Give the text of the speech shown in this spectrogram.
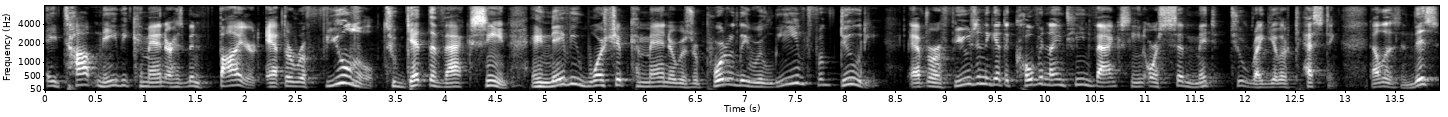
A top Navy commander has been fired after refusal to get the vaccine. A Navy warship commander was reportedly relieved from duty after refusing to get the COVID 19 vaccine or submit to regular testing. Now, listen, this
